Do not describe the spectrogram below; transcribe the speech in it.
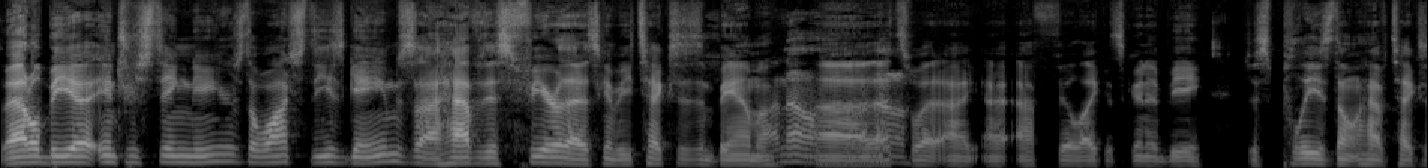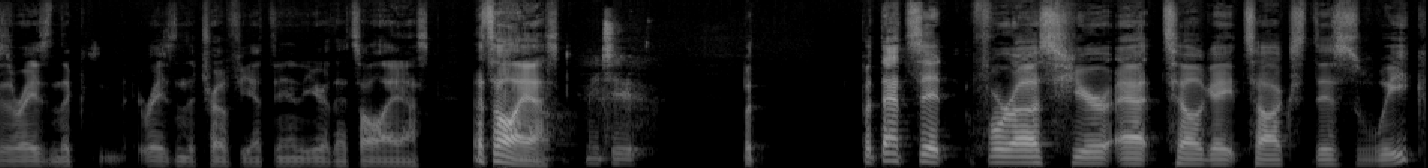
That'll be an interesting New Year's to watch these games. I have this fear that it's going to be Texas and Bama. I know, Uh, I That's what I, I, I feel like it's going to be. Just please don't have Texas raising the raising the trophy at the end of the year. That's all I ask. That's all I ask. Me too. But but that's it for us here at Tailgate Talks this week.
